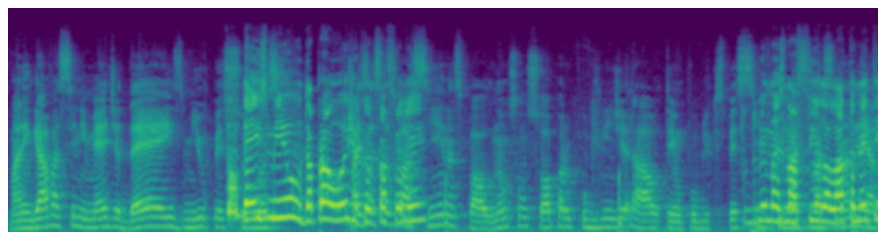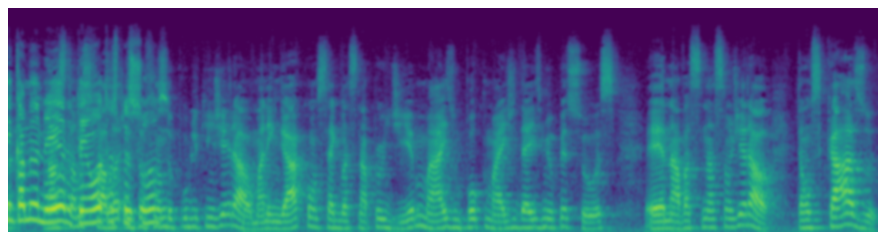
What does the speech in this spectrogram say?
Maringá vacina em média 10 mil pessoas. Então 10 mil, dá pra hoje, Mas que eu essas falei. vacinas, Paulo, não são só para o público em geral, tem um público específico. Tudo bem, mas na fila lá também nela. tem caminhoneiro, tem outras falando- Eu tô pessoas. falando do público em geral. Maringá consegue vacinar por dia mais, um pouco mais de 10 mil pessoas é, na vacinação geral. Então, caso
